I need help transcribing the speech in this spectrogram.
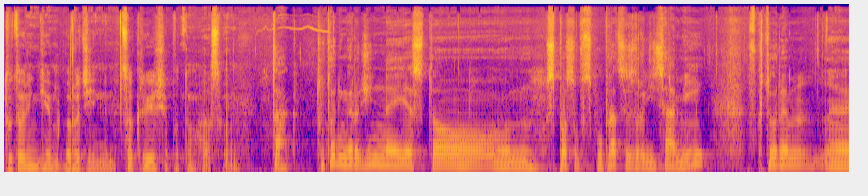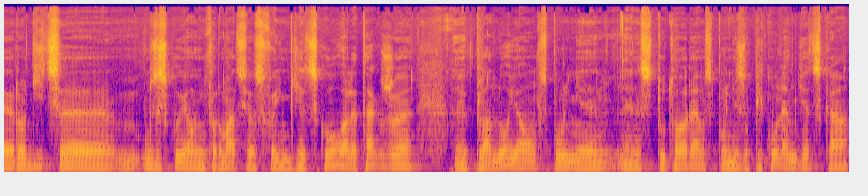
tutoringiem rodzinnym. Co kryje się pod tym hasłem? Tak, tutoring rodzinny jest to um, sposób współpracy z rodzicami, w którym e, rodzice mm, uzyskują informacje o swoim dziecku, ale także e, planują wspólnie e, z tutorem, wspólnie z opiekunem dziecka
